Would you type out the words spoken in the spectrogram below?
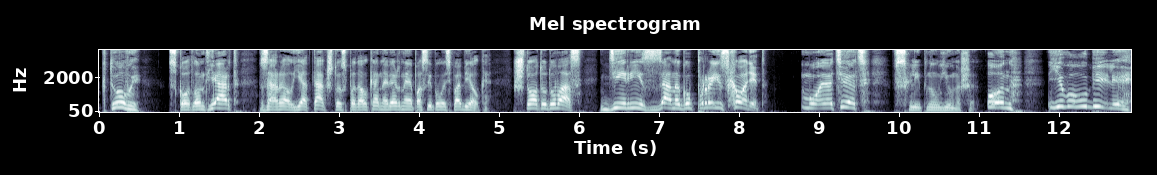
«Кто вы?» «Скотланд-Ярд!» — заорал я так, что с потолка, наверное, посыпалась побелка. «Что тут у вас? Дерись за ногу происходит!» «Мой отец!» — всхлипнул юноша. «Он... его убили!»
